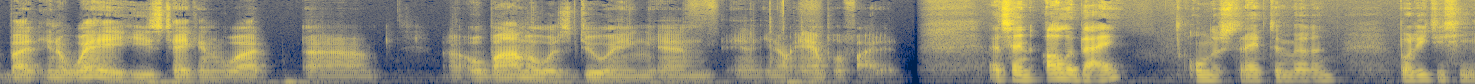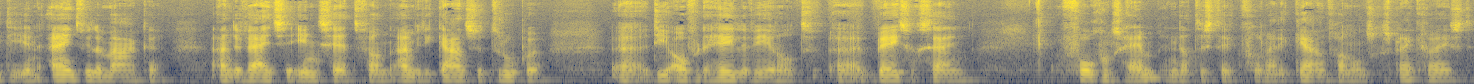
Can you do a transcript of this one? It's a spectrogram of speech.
but in a way, he's taken what uh, Obama was doing and, and you know, amplified it. Het zijn allebei, onderstreepte Mullen, politici die een eind willen maken aan de wijdse inzet van Amerikaanse troepen uh, die over de hele wereld uh, bezig zijn, volgens hem, en dat is de, volgens mij de kern van ons gesprek geweest,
